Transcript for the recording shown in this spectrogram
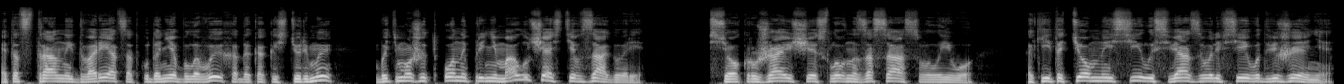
этот странный дворец, откуда не было выхода, как из тюрьмы, быть может, он и принимал участие в заговоре. Все окружающее словно засасывало его. Какие-то темные силы связывали все его движения.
